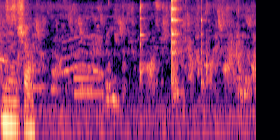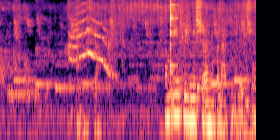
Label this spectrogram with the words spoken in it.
Ayan siya. Maging creamy siya, ano pa natin ulit siya.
